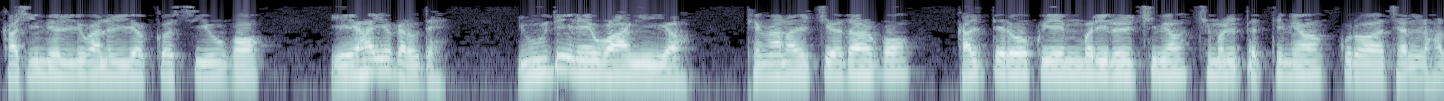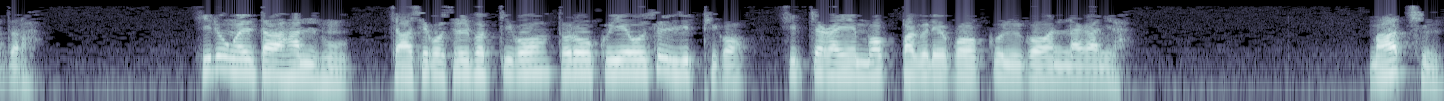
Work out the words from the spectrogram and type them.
가시 면류관을 엮어 씌우고 예하여 가로되 유대인의 왕이여 평안할지어다 하고 갈대로 그의 머리를 치며 침을 뱉으며 꿇어 절하더라. 희롱을 다한 후 자색 옷을 벗기고 도로 그의 옷을 입히고 십자가에 못 박으려고 끌고 나가니라. 마침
